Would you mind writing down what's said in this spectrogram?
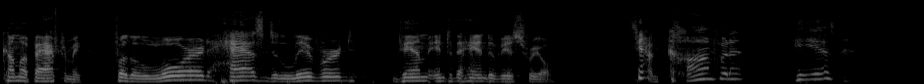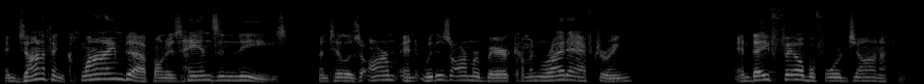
Come up after me, for the Lord has delivered them into the hand of Israel. See how confident he is? And Jonathan climbed up on his hands and knees until his arm, and with his armor bearer coming right after him, and they fell before Jonathan.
